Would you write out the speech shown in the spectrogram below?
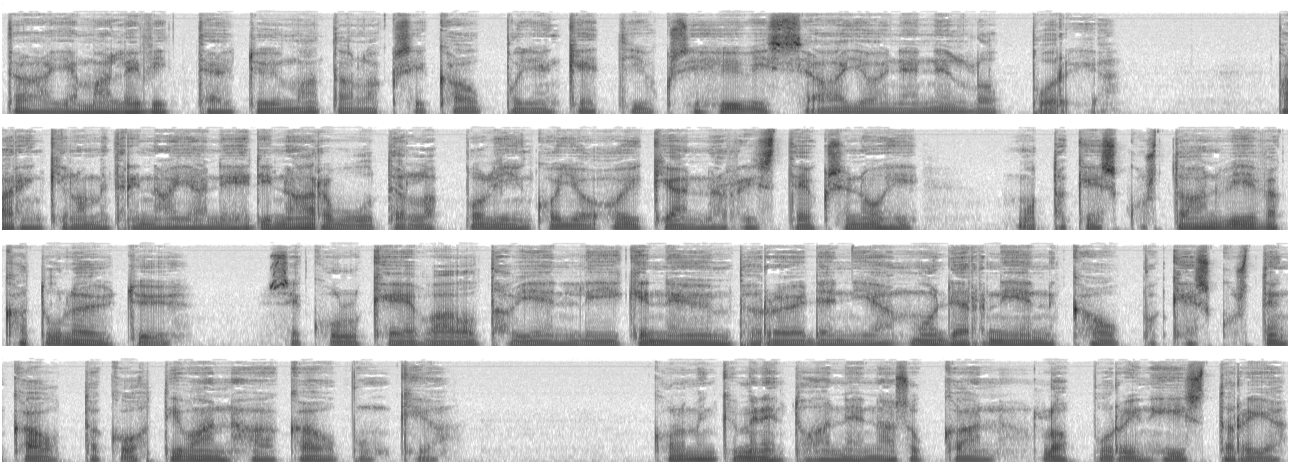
Taajama levittäytyy matalaksi kauppojen ketjuksi hyvissä ajoin ennen loppuria. Parin kilometrin ajan ehdin arvuutella, polinko jo oikean risteyksen ohi, mutta keskustaan vievä katu löytyy. Se kulkee valtavien liikenneympyröiden ja modernien kauppakeskusten kautta kohti vanhaa kaupunkia. 30 000 asukkaan loppurin historia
